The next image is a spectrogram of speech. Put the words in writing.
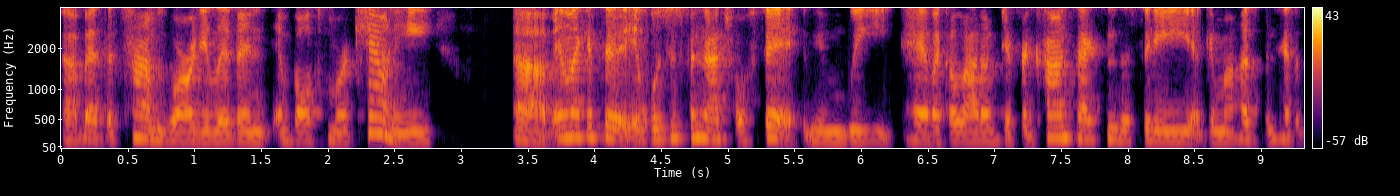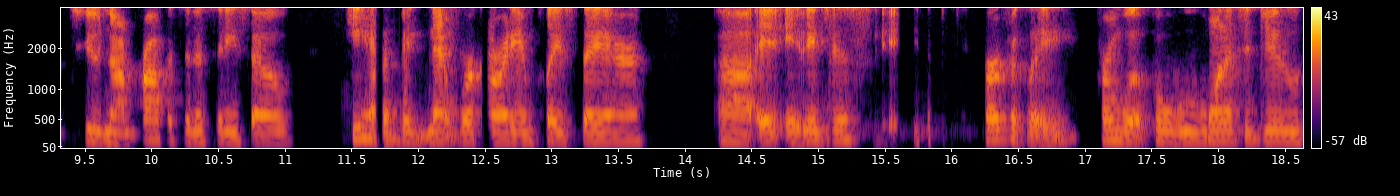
uh, at the time we were already living in Baltimore County, um, and like I said, it was just a natural fit. I mean, we had like a lot of different contacts in the city. Again, my husband has two nonprofits in the city, so he had a big network already in place there. Uh, it, it, it, just it, perfectly from what, what, we wanted to do.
